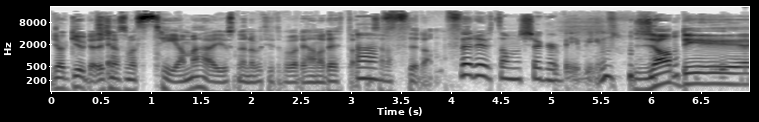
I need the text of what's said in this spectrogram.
Ja, gud det känns som ett tema här just nu när vi tittar på vad det är han har dejtat den senaste tiden. Förutom Sugar Babyn. Ja, det,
